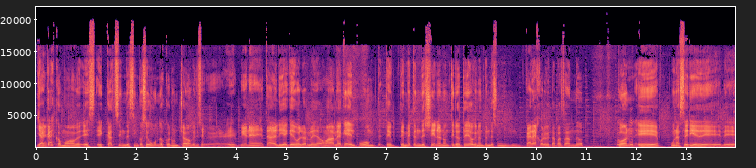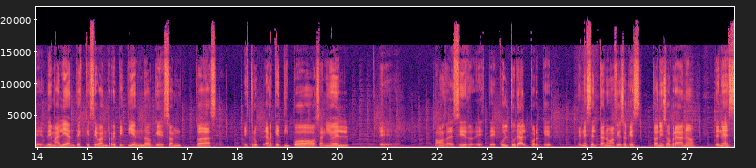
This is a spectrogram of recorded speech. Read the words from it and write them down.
Y Sí. acá es como, es eh, cutscene de 5 segundos con un chabón que dice, "Eh, viene tal y hay que devolverle, vamos a darle a aquel, pum, te, te- te meten de lleno en un tiroteo que no entendés un carajo lo que está pasando, con eh, una serie de, de- de maleantes que se van repitiendo, que son todas arquetipos a nivel, eh, vamos a decir, este, cultural, porque tenés el Tano mafioso que es Tony Soprano, tenés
